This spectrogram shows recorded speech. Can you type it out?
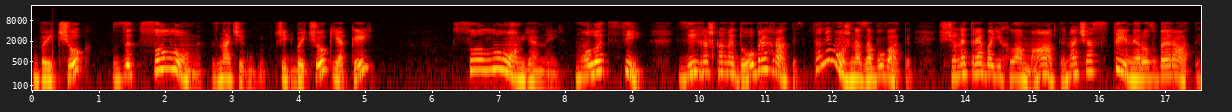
Бичок з соломи. Значить, бичок який? солом'яний. Молодці. З іграшками добре гратись, та не можна забувати, що не треба їх ламати, на частини розбирати,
